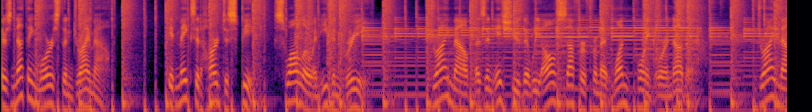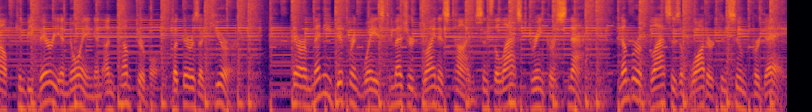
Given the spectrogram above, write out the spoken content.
There's nothing worse than dry mouth. It makes it hard to speak, swallow and even breathe. Dry mouth is an issue that we all suffer from at one point or another. Dry mouth can be very annoying and uncomfortable, but there is a cure. There are many different ways to measure dryness time since the last drink or snack, number of glasses of water consumed per day.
